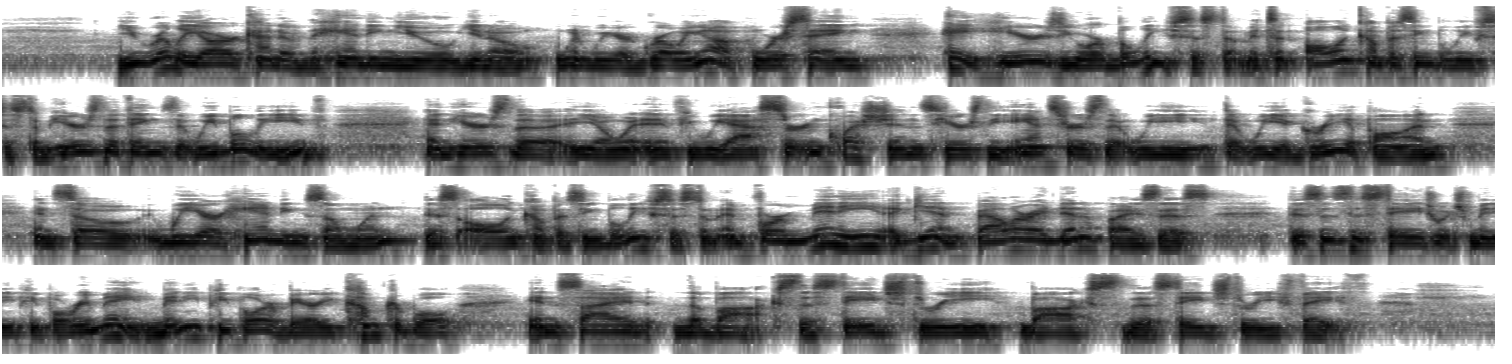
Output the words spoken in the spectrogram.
you really are kind of handing you, you know, when we are growing up, we're saying, hey, here's your belief system. It's an all encompassing belief system. Here's the things that we believe. And here's the, you know, if we ask certain questions, here's the answers that we, that we agree upon. And so we are handing someone this all encompassing belief system. And for many, again, Fowler identifies this this is the stage which many people remain. Many people are very comfortable inside the box, the stage three box, the stage three faith.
